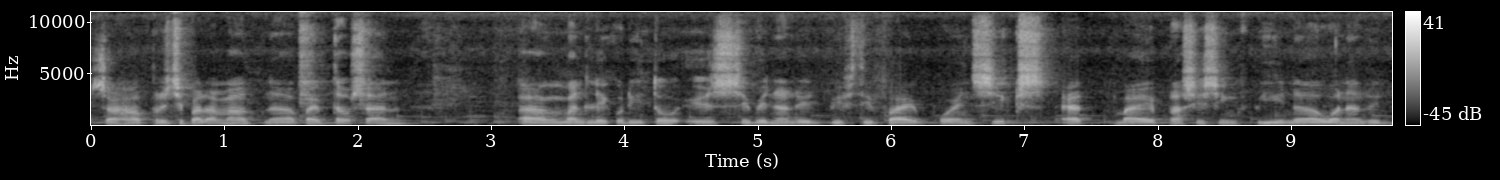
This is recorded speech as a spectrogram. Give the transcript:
Sa principal amount na 5,000 ang monthly ko dito is 755.6 at may processing fee na 150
